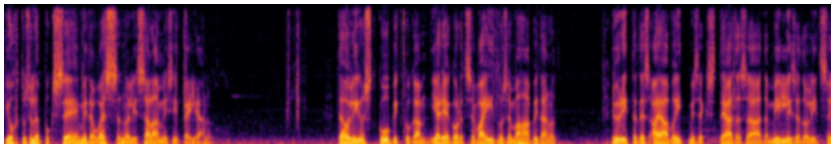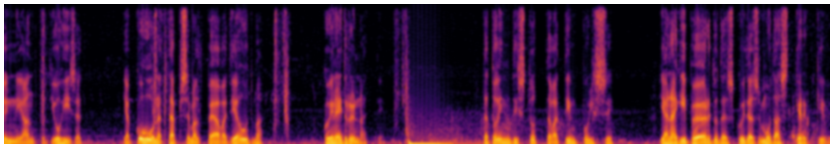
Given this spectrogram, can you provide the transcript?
juhtus lõpuks see, mida Wesson oli salamisi peljanud. Ta oli just kuubikuga järjekordse vaidluse maha pidanud, üritades aja võitmiseks teada saada, millised olid sõnni antud juhised ja kuhu nad täpsemalt peavad jõudma, kui neid rünnati. ta tundis tuttavat impulssi ja nägi pöördudes, kuidas mudast kerkiv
